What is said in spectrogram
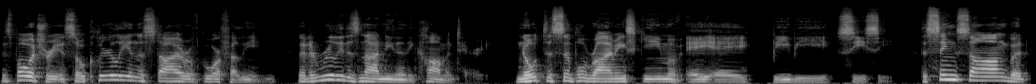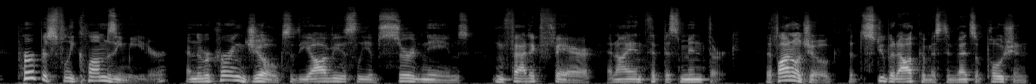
This poetry is so clearly in the style of Gor Felim that it really does not need any commentary. Note the simple rhyming scheme of AA, BB, CC. The sing song but purposefully clumsy meter, and the recurring jokes of the obviously absurd names Umfatic Fair and Ianthippius Minthirk. The final joke, that the stupid alchemist invents a potion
